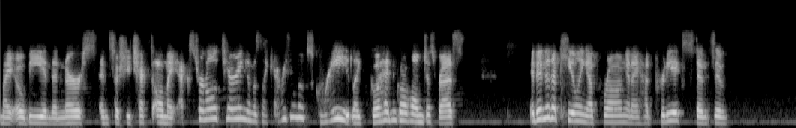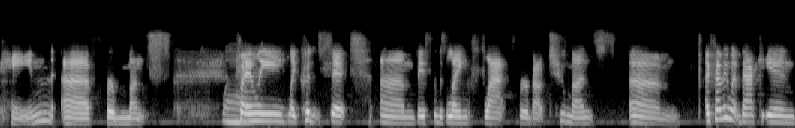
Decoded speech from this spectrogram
my OB and the nurse. And so she checked all my external tearing and was like, everything looks great. Like, go ahead and go home, just rest. It ended up healing up wrong, and I had pretty extensive pain uh, for months. Wow. Finally, like couldn't sit. Um, basically, was laying flat for about two months. Um, I finally went back in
